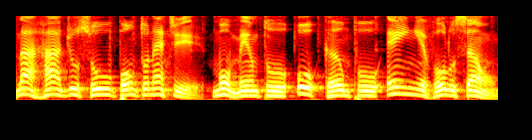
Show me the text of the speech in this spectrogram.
na radiosul.net, momento O Campo em Evolução.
